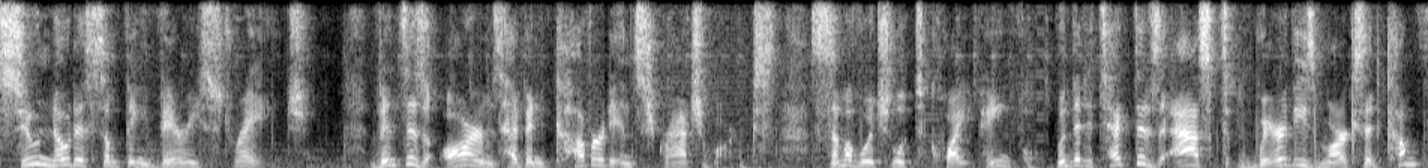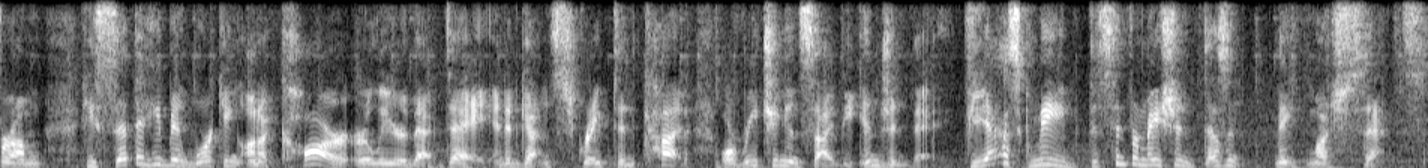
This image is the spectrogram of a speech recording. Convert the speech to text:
soon noticed something very strange. Vince's arms had been covered in scratch marks, some of which looked quite painful. When the detectives asked where these marks had come from, he said that he'd been working on a car earlier that day and had gotten scraped and cut while reaching inside the engine bay. If you ask me, this information doesn't make much sense.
